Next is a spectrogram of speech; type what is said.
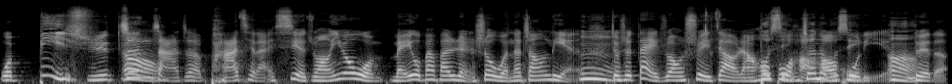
我必须挣扎着爬起来卸妆，因为我没有办法忍受我那张脸。嗯就是带妆睡觉，然后不好好护理。嗯对的。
